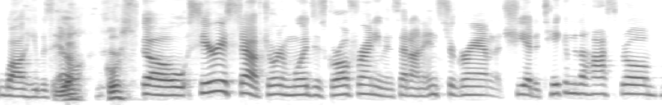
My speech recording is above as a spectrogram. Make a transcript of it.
while he was ill." Yeah, of course. So serious stuff. Jordyn Woods, his girlfriend, even said on Instagram that she had to take him to the hospital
